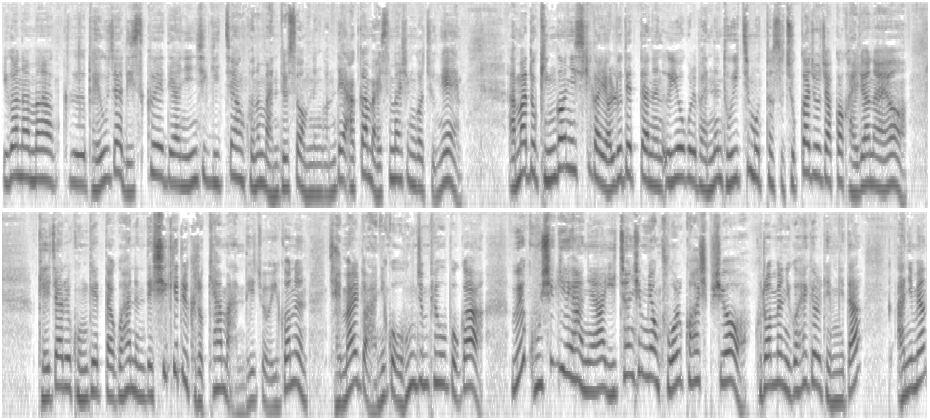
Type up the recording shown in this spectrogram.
이건 아마 그 배우자 리스크에 대한 인식이 있지 않고는 만들 수 없는 건데 아까 말씀하신 것 중에 아마도 김건희 씨가 연루됐다는 의혹을 받는 도이치모터스 주가 조작과 관련하여 계좌를 공개했다고 하는데 시기를 그렇게 하면 안 되죠. 이거는 제 말도 아니고 홍준표 후보가 왜 그 시기에 하냐? 2010년 9월 거 하십시오. 그러면 이거 해결됩니다. 아니면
